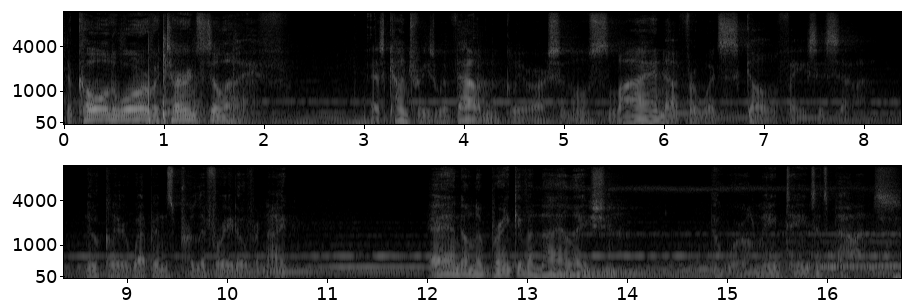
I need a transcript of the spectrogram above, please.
The Cold War returns to life. As countries without nuclear arsenals line up for what Skullface is selling. Nuclear weapons proliferate overnight. And on the brink of annihilation, the world maintains its balance.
